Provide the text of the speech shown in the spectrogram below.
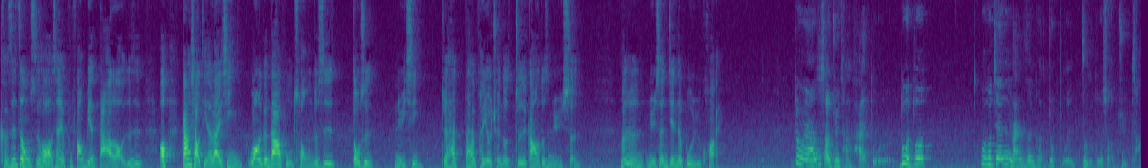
可是这种时候好像也不方便打扰。就是哦，刚刚小婷的来信忘了跟大家补充，就是都是女性，就是她她的朋友圈都就是刚好都是女生，那就是女生间的不愉快。对啊，这小剧场太多了。如果说如果说今天是男生，可能就不会这么多小剧场。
